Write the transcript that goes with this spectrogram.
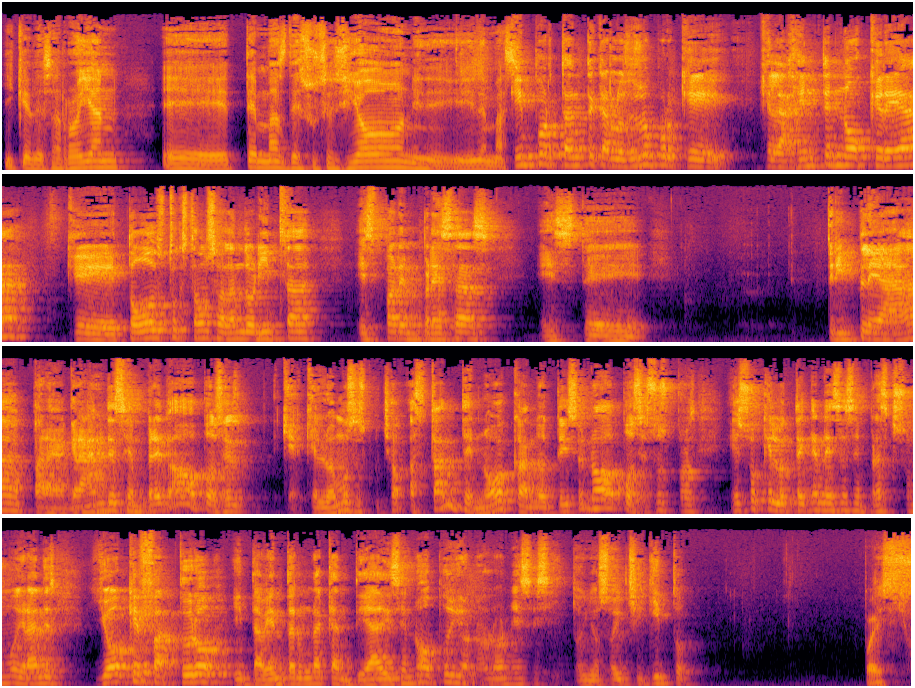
y que desarrollan eh, temas de sucesión y, y, demás. Qué importante, Carlos, eso porque que la gente no crea que todo esto que estamos hablando ahorita es para empresas este, triple A, para grandes empresas. No, pues es, que, lo hemos escuchado bastante, ¿no? Cuando te dicen, no, pues eso, eso que lo tengan esas empresas que son muy grandes, yo que facturo y te avientan una cantidad, dicen, no, pues yo no lo necesito, yo soy chiquito. Pues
